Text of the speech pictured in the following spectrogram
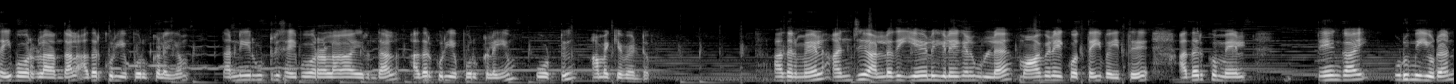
செய்பவர்களாக இருந்தால் அதற்குரிய பொருட்களையும் தண்ணீர் ஊற்றி செய்பவர்களாக இருந்தால் அதற்குரிய பொருட்களையும் போட்டு அமைக்க வேண்டும். அதன் மேல் அஞ்சு அல்லது ஏழு இலைகள் உள்ள மாவிலை கொத்தை வைத்து அதற்கு மேல் தேங்காய் குடுமியுடன்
